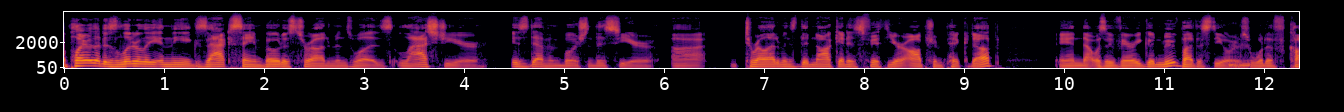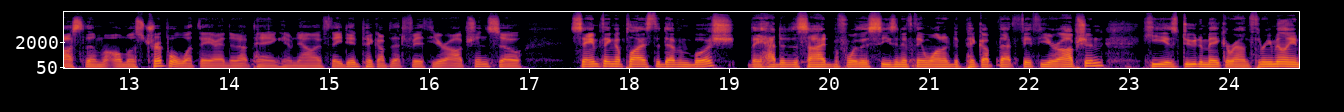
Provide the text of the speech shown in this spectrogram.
A player that is literally in the exact same boat as Terrell Edmunds was last year is Devin Bush this year. Uh, Terrell Edmunds did not get his fifth year option picked up, and that was a very good move by the Steelers. Would have cost them almost triple what they ended up paying him now if they did pick up that fifth year option. So, same thing applies to Devin Bush. They had to decide before this season if they wanted to pick up that fifth year option. He is due to make around $3 million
